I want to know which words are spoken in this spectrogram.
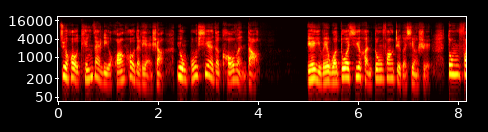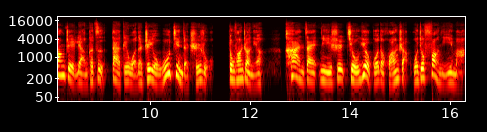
最后停在李皇后的脸上，用不屑的口吻道：“别以为我多稀罕东方这个姓氏，东方这两个字带给我的只有无尽的耻辱。东方正宁。”看在你是九月国的皇上，我就放你一马。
